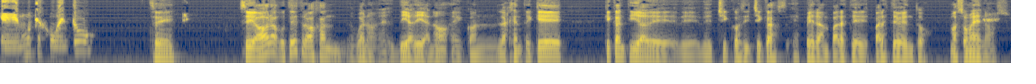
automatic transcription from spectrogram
Eh, mucha juventud. Sí. Sí, ahora ustedes trabajan, bueno, eh, día a día, ¿no? Eh, con la gente. ¿Qué, qué cantidad de, de- de chicos y chicas esperan para este para este evento? Más o menos.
